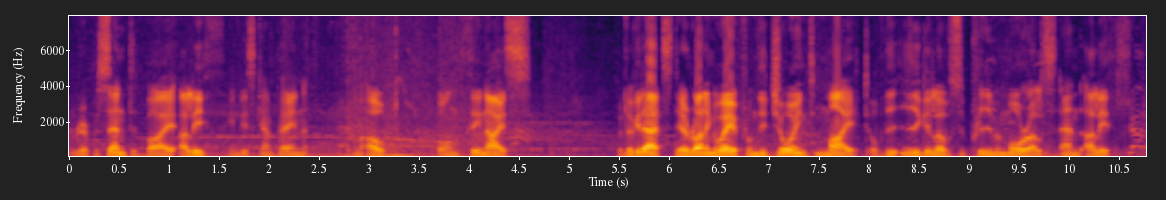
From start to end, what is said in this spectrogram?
represented by Alith in this campaign. I'm out on thin ice. But look at that, they're running away from the joint might of the Eagle of Supreme Morals and Alith.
